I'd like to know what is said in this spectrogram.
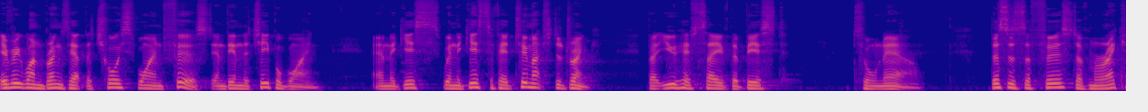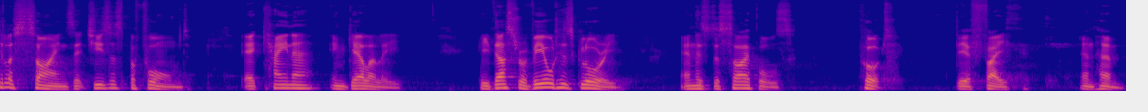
Everyone brings out the choice wine first, and then the cheaper wine, and the guests when the guests have had too much to drink, but you have saved the best till now. This is the first of miraculous signs that Jesus performed at Cana in Galilee he thus revealed his glory, and his disciples put their faith in him.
